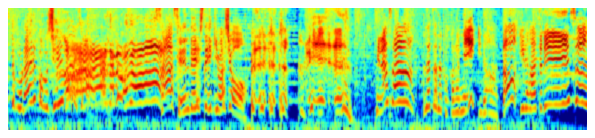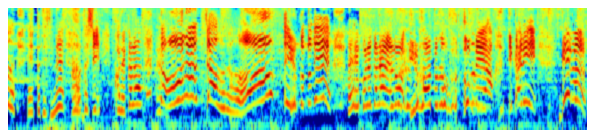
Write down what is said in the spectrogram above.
ってもらえるかもしれないじゃん。なるほど。さあ宣伝していきましょう。皆さんあなたの心にイルハートイルハートです。えっとですね私これからどうなっちゃうの？っていうことで、えーこれからあのイルハートの運命や怒りゲーム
